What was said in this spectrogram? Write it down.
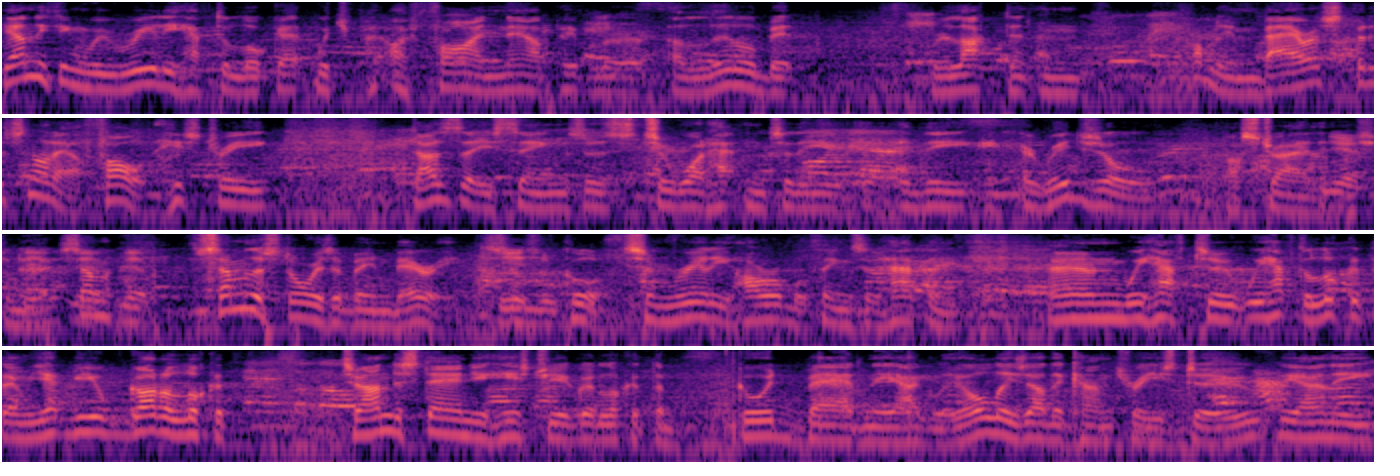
The only thing we really have to look at, which I find now people are a little bit reluctant and probably embarrassed, but it's not our fault. History does these things as to what happened to the the original Australians. Yeah, you know, yeah, some yeah, some of the stories have been buried. Yes, of course. Some really horrible things that happened, and we have to we have to look at them. You, you've got to look at to understand your history. You've got to look at the good, bad, and the ugly. All these other countries do. The only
